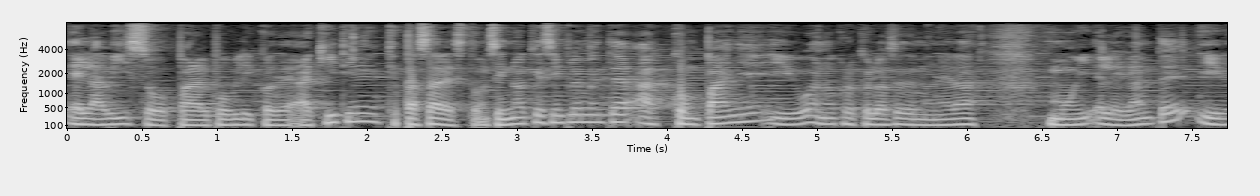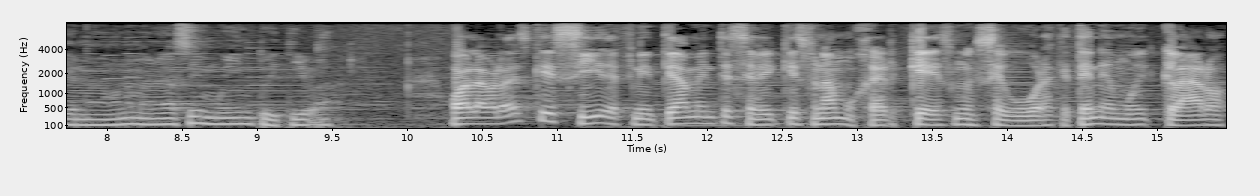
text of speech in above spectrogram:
el aviso para el público de aquí tiene que pasar esto, sino que simplemente acompañe y bueno, creo que lo hace de manera muy elegante y de una manera así muy intuitiva. Bueno, la verdad es que sí, definitivamente se ve que es una mujer que es muy segura, que tiene muy claro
